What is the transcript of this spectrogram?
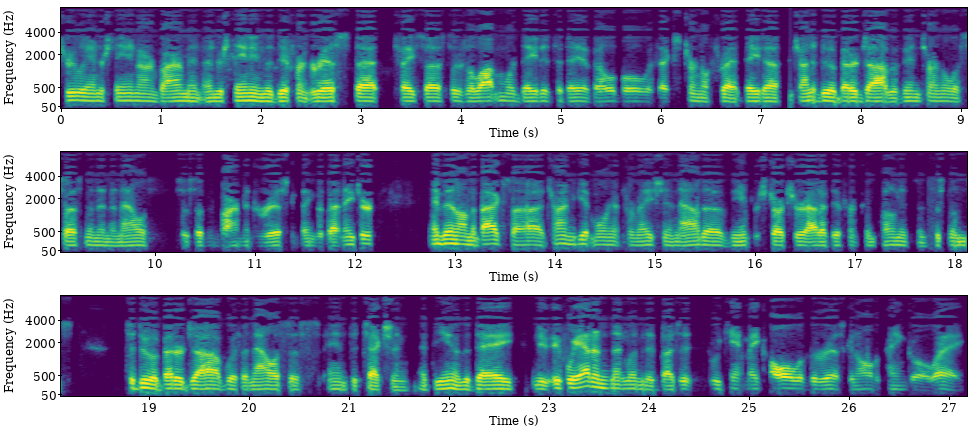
truly understanding our environment, understanding the different risks that face us. There's a lot more data today available with external threat data, trying to do a better job of internal assessment and analysis of environment risk and things of that nature. And then on the backside, trying to get more information out of the infrastructure, out of different components and systems to do a better job with analysis and detection. At the end of the day, if we had an unlimited budget, we can't make all of the risk and all the pain go away.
